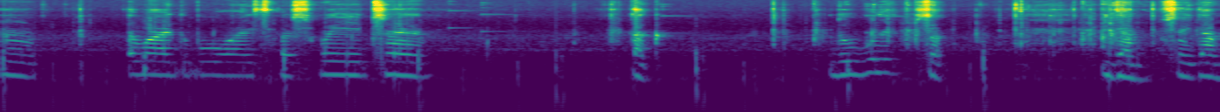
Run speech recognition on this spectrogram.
Ну, Давай добувайся швидше. Так. Добули. Все. Йдемо, все, йдемо.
